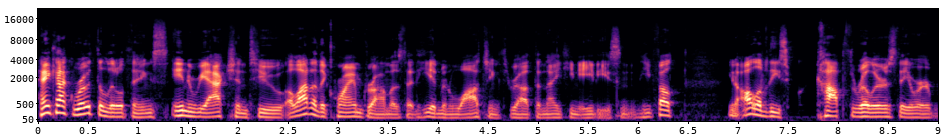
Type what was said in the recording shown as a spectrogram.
Hancock wrote The Little Things in reaction to a lot of the crime dramas that he had been watching throughout the 1980s. And he felt, you know, all of these cop thrillers, they were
